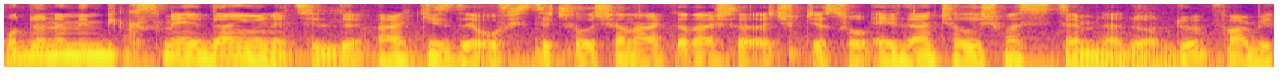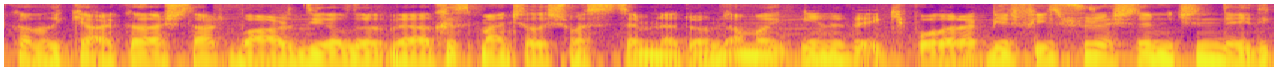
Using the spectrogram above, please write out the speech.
O dönemin bir kısmı evden yönetildi. Herkeste ofiste çalışan arkadaşlar açıkçası evden çalışma sistemine döndü. Fabrikadaki arkadaşlar vardiyalı veya kısmen çalışma sistemine döndü ama yine de ekip olarak bir fiil süreçlerin içindeydik.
